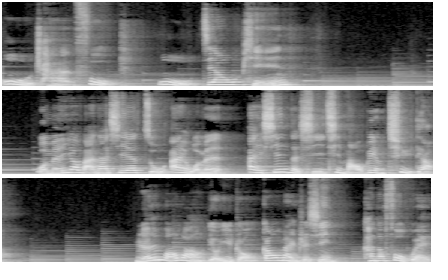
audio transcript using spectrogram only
勿产富，勿骄贫。”我们要把那些阻碍我们爱心的习气毛病去掉。人往往有一种高慢之心，看到富贵。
